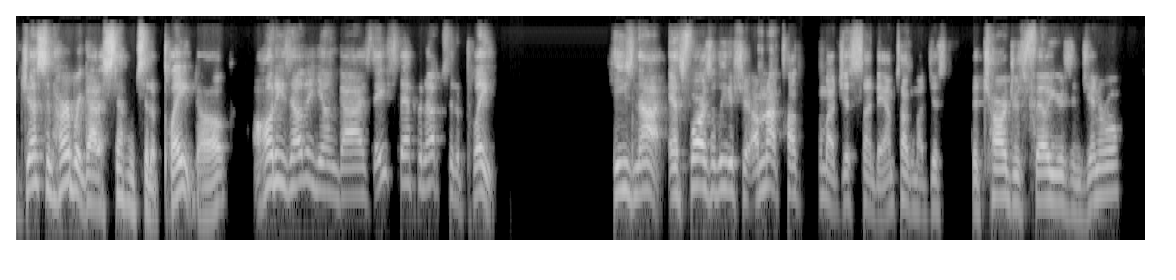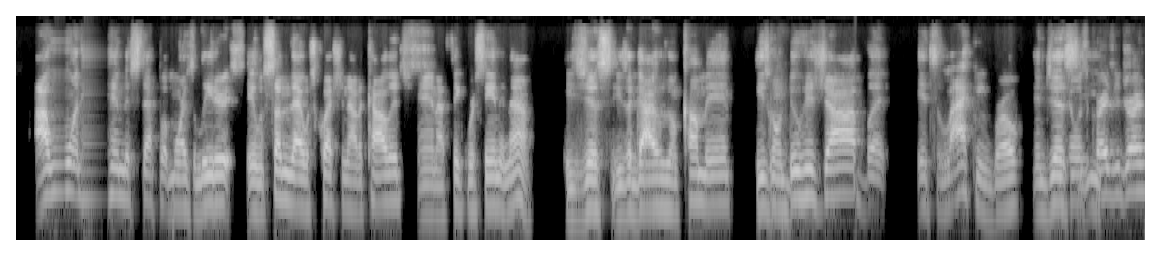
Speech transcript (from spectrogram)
Justin Herbert got to step up to the plate, dog. All these other young guys, they stepping up to the plate. He's not. As far as the leadership, I'm not talking about just Sunday. I'm talking about just the Chargers' failures in general. I want him to step up more as a leader. It was something that was questioned out of college, and I think we're seeing it now. He's just he's a guy who's gonna come in, he's gonna do his job, but it's lacking, bro. And You just know what's crazy, Dre?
